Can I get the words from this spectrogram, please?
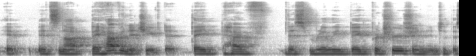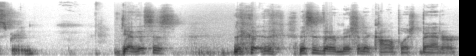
it, it's not they haven't achieved it. They have this really big protrusion into the screen. Yeah this is this is their mission accomplished banner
